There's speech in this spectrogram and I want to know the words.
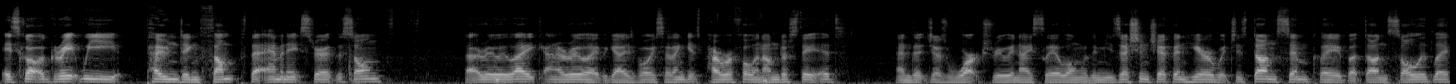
it's got a great wee pounding thump that emanates throughout the song that I really like, and I really like the guy's voice. I think it's powerful and understated, and it just works really nicely along with the musicianship in here, which is done simply but done solidly.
